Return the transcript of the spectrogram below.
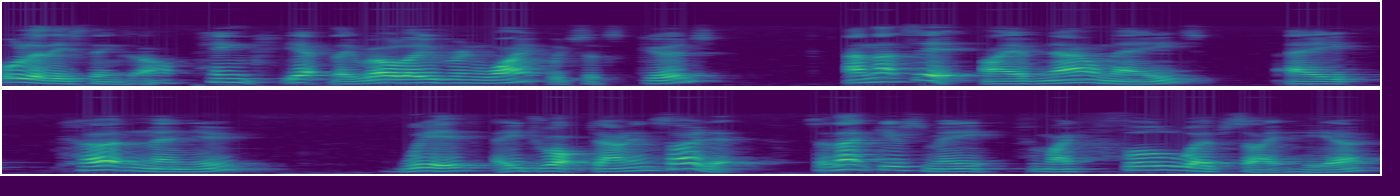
all of these things are pink. Yep, they roll over in white, which looks good. And that's it. I have now made a curtain menu with a drop down inside it. So that gives me, for my full website here,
